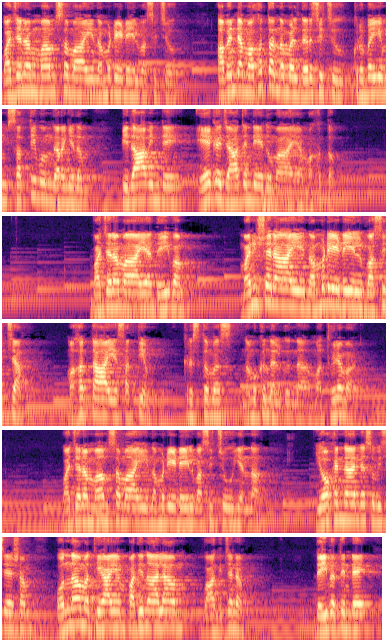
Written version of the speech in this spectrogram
വചനം മാംസമായി നമ്മുടെ ഇടയിൽ വസിച്ചു. അവന്റെ മഹത്വം നമ്മൾ ദർശിച്ചു. കൃപയും സത്യവും നിറഞ്ഞതും പിതാവിന്റെ ഏകജാതന്റേതുമായ മഹത്വം. വചനമായ ദൈവം മനുഷ്യനായി നമ്മുടെ ഇടയിൽ വസിച്ച മഹത്തായ സത്യം ക്രിസ്തുമസ് നമുക്ക് നൽകുന്ന മധുരമാണ്. വചനം മാംസമായി നമ്മുടെ ഇടയിൽ വസിച്ചു എന്ന യോഹന്നാന്റെ സുവിശേഷം ഒന്നാം അധ്യായം പതിനാലാം വാഗ്ജനം ദൈവത്തിന്റെ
